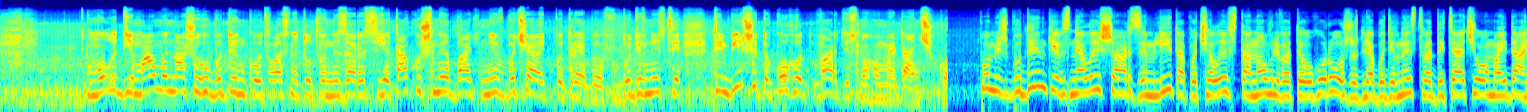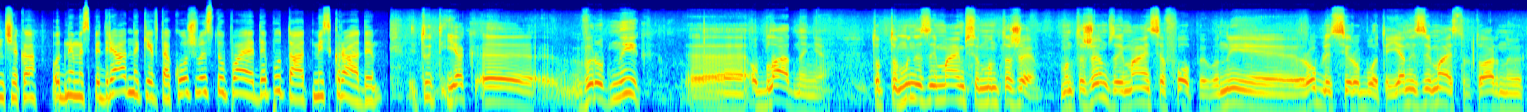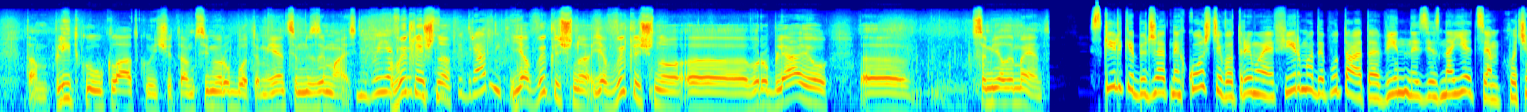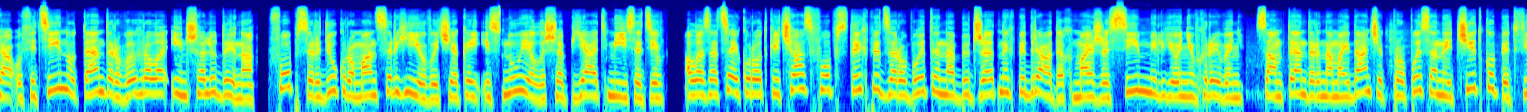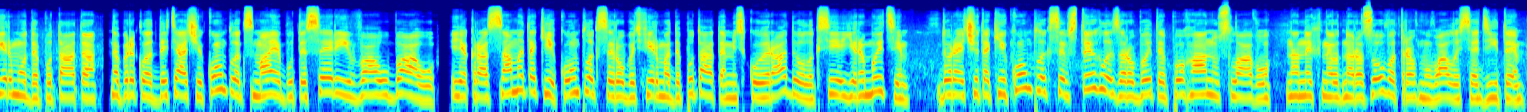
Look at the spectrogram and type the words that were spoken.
Молоді мами нашого будинку, от власне тут вони зараз є, також не бач- не вбачають потреби в будівництві, тим більше такого вартісного майданчику. Поміж будинків зняли шар землі та почали встановлювати огорожу для будівництва дитячого майданчика. Одним із підрядників також виступає депутат міськради. Тут як е, виробник е, обладнання, тобто ми не займаємося монтажем. Монтажем займаються ФОПи. Вони роблять ці роботи. Я не займаюся тротуарною там пліткою, укладкою чи там цими роботами. Я цим не займаюся. Ви виключно підрядники? я виключно, я виключно е, виробляю е, самі елементи. Скільки бюджетних коштів отримає фірма депутата, він не зізнається. Хоча офіційно тендер виграла інша людина ФОП Сердюк Роман Сергійович, який існує лише 5 місяців. Але за цей короткий час ФОП встиг підзаробити на бюджетних підрядах майже 7 мільйонів гривень. Сам тендер на майданчик прописаний чітко під фірму депутата. Наприклад, дитячий комплекс має бути серії Вау-Бау. І якраз саме такі комплекси робить фірма депутата міської ради Олексія Єремиці. До речі, такі комплекси встигли заробити погану славу. На них неодноразово травмувалися діти.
